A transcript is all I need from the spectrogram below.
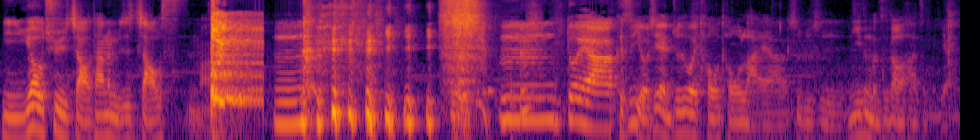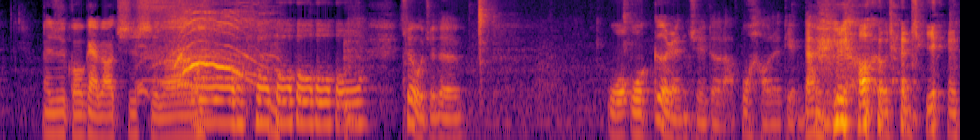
你又去找他，那不是找死吗？嗯，嗯，对啊。可是有些人就是会偷偷来啊，是不是？你怎么知道他怎么样？那就是狗改不了吃屎喽。所以我觉得，我我个人觉得啦，不好的点大于好的点。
